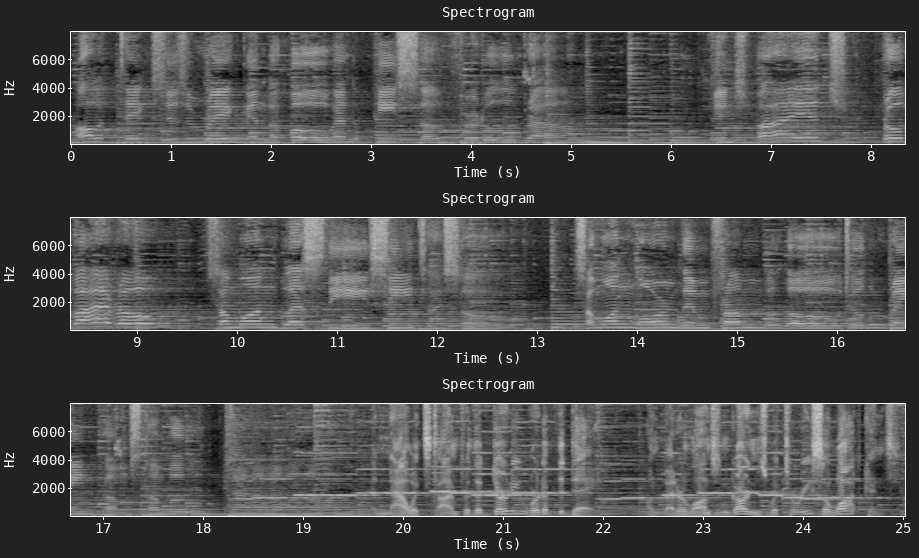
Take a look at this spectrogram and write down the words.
All it takes is a rake and a hoe and a piece of fertile ground. Inch by inch, row by row, someone bless these seeds I sow. Someone warm them from below till the rain comes tumbling down. And now it's time for the dirty word of the day on Better Lawns and Gardens with Teresa Watkins.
